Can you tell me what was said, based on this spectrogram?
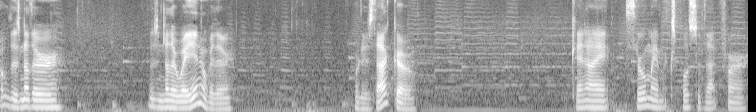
Oh, there's another... There's another way in over there. Where does that go? Can I throw my explosive that far?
